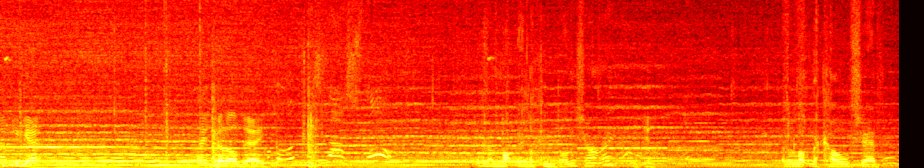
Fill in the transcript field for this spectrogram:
Up you get. Ain't good all day. Come on, this last stop. Bit of a motley looking bunch, aren't we? Better lock the coal shed.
